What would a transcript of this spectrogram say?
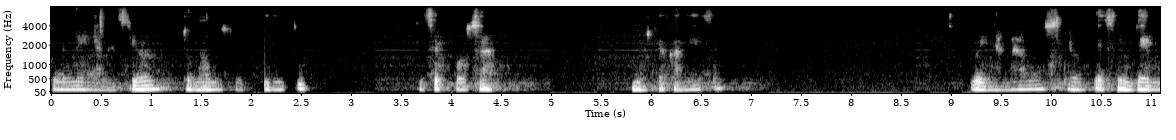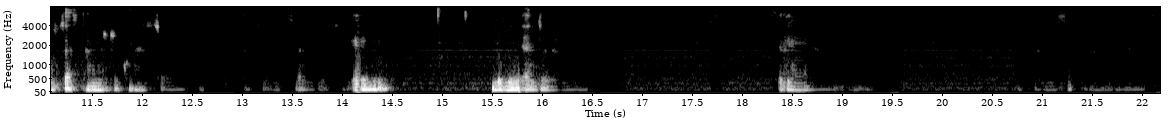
Con una inhalación tomamos su espíritu que se posa en nuestra cabeza. Lo inhalamos, lo descendemos hasta nuestro corazón, atravesando el cerebro, iluminando la mente, serenando la mente, atraviesa por la mente,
